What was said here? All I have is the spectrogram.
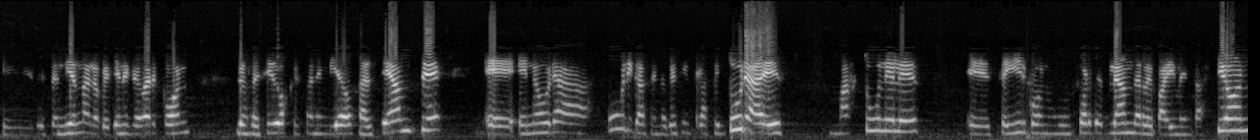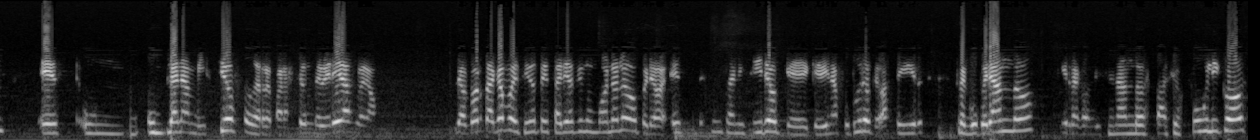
eh, descendiendo en lo que tiene que ver con los residuos que son enviados al SEAMSE. Eh, en obras públicas, en lo que es infraestructura, es más túneles, eh, seguir con un fuerte plan de repavimentación, es un, un plan ambicioso de reparación de veredas. Bueno, lo corto acá porque si no te estaría haciendo un monólogo, pero es, un San Isidro que, que, viene a futuro, que va a seguir recuperando y recondicionando espacios públicos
